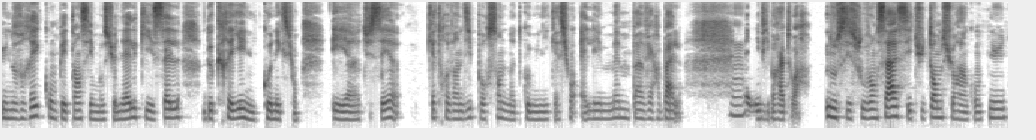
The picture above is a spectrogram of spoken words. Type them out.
une vraie compétence émotionnelle qui est celle de créer une connexion et tu sais, 90% de notre communication, elle est même pas verbale, Mmh. elle est vibratoire. Nous, c'est souvent ça, si tu tombes sur un contenu,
